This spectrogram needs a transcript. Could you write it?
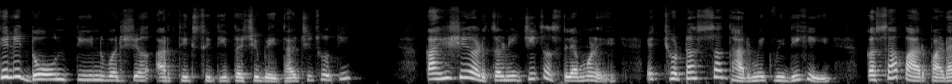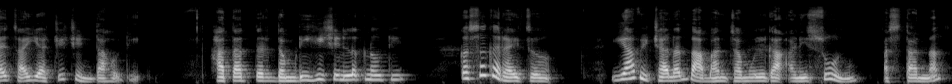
गेली दोन तीन वर्ष आर्थिक स्थिती तशी बेथाचीच होती. काहीशी अडचणीचीच असल्यामुळे एक छोटासा धार्मिक विधीही कसा पार पाडायचा याची चिंता होती. हातात तर दमडीही शिल्लक नव्हती. कसं करायचं? या विचारात बाबांचा मुलगा आणि सून असतानाच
